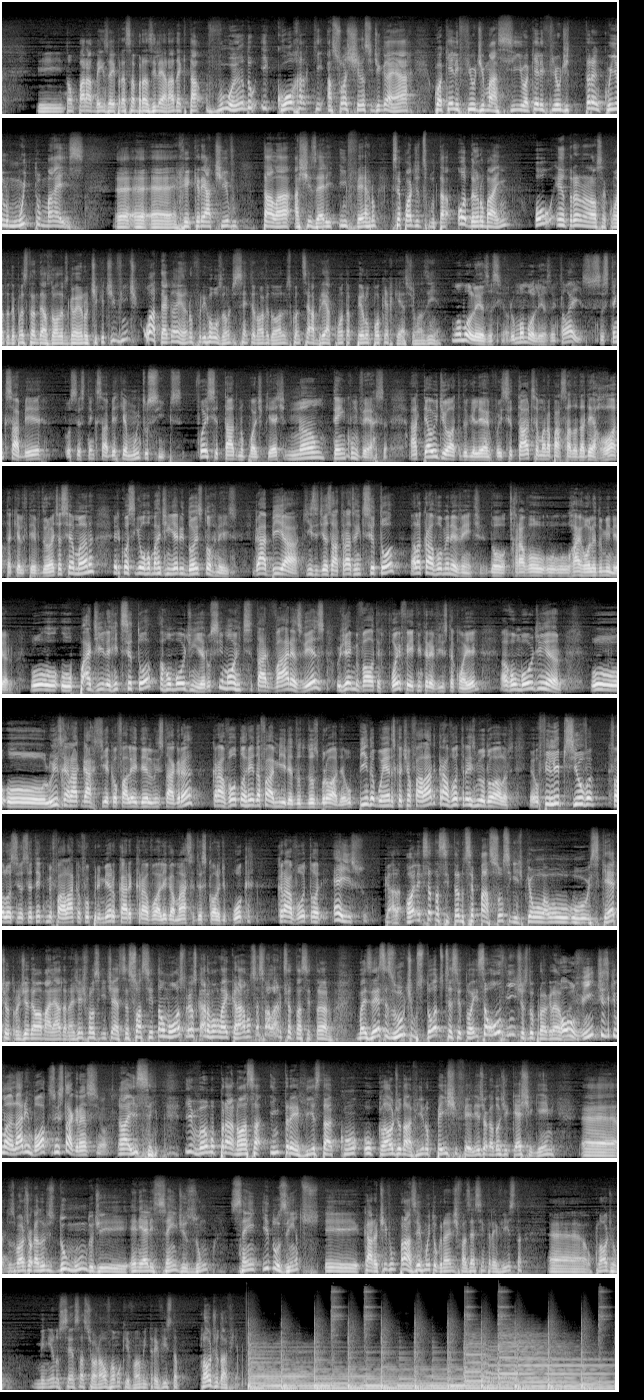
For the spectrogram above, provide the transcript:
E, então, parabéns aí para essa brasileirada que está voando e corra que a sua chance de ganhar com aquele fio de macio, aquele fio de tranquilo, muito mais é, é, é, recreativo, tá lá a XL Inferno, que você pode disputar ou dando Bahia ou entrando na nossa conta, depositando 10 dólares, ganhando o ticket de 20, ou até ganhando o free rollzão de 109 dólares quando você abrir a conta pelo PokerCast, Lanzinha. Uma moleza, senhor, uma moleza. Então é isso. Vocês têm que saber, vocês têm que saber que é muito simples. Foi citado no podcast, não tem conversa. Até o idiota do Guilherme foi citado semana passada da derrota que ele teve durante a semana, ele conseguiu roubar dinheiro em dois torneios. Gabi, há 15 dias atrás, a gente citou, ela cravou o Menevente, do, cravou o, o high roller do Mineiro. O, o, Padilha a gente citou, arrumou o dinheiro. O Simão a gente citou várias vezes. O Jamie Walter foi feita entrevista com ele, arrumou o dinheiro. O, o Luiz Renato Garcia, que eu falei dele no Instagram, cravou o torneio da família, do, dos brothers. O Pinda Buenos, que eu tinha falado, cravou 3 mil dólares. O Felipe Silva, que falou assim: você tem que me falar que eu fui o primeiro cara que cravou a Liga Massa da escola de pôquer, cravou o torneio. É isso. Cara, olha que você está citando, você passou o seguinte, porque o, o, o sketch outro dia deu uma malhada na gente, falou o seguinte, é, você só cita um monstro e os caras vão lá e cravam, vocês falaram que você está citando. Mas esses últimos todos que você citou aí são ouvintes do programa. Ouvintes que mandaram inbox no Instagram, senhor. Aí sim. E vamos para nossa entrevista com o Cláudio Davino, Peixe Feliz, jogador de Cash Game, é, dos maiores jogadores do mundo de NL100, de Zoom, 100 e 200. E, cara, eu tive um prazer muito grande de fazer essa entrevista. É, o Cláudio, menino sensacional, vamos que vamos. Entrevista Cláudio Davino.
